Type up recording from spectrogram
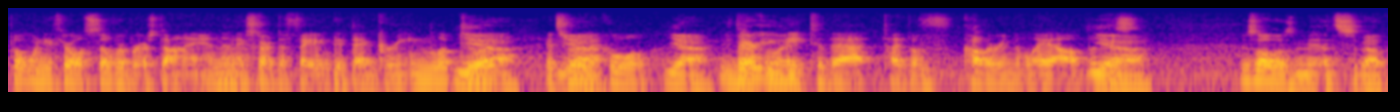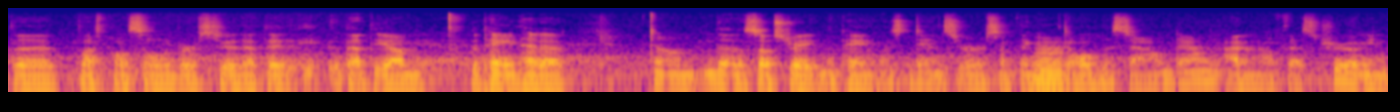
but when you throw a silver burst on it and then they start to fade and get that green look to Yeah, it, it's yeah. really cool. Yeah, It's very definitely. unique to that type of coloring and layout. But Yeah, there's all those myths about the Les Paul Silverburst too. That the that the um the paint had a um, the substrate in the paint was denser or something Mm. and dulled the sound down. I don't know if that's true. I mean,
